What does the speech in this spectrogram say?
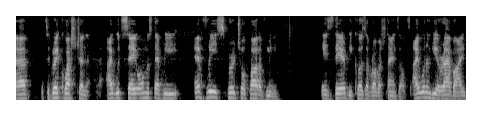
Uh, it's a great question. I would say almost every every spiritual part of me is there because of Rabbi Steinsaltz. I wouldn't be a rabbi.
